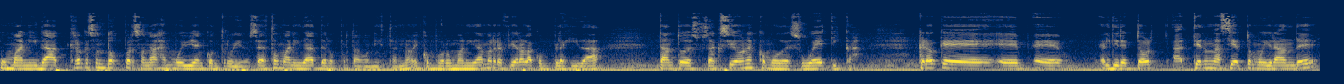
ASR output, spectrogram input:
humanidad. Creo que son dos personajes muy bien construidos, o sea, esta humanidad de los protagonistas, ¿no? Y por humanidad me refiero a la complejidad tanto de sus acciones como de su ética. Creo que eh, eh, el director ah, tiene un acierto muy grande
